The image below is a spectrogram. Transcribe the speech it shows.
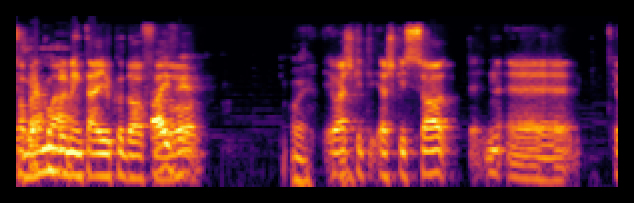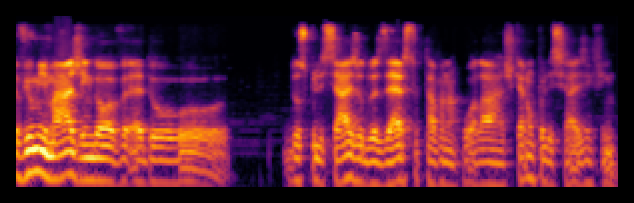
Só para complementar aí o que o Dó falou. Eu acho que, acho que só. É, eu vi uma imagem do, é, do, dos policiais ou do exército que estava na rua lá, acho que eram policiais, enfim.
